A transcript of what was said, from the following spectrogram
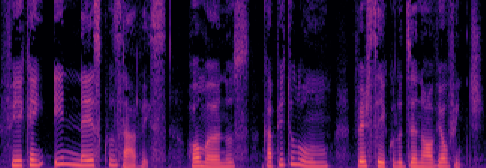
fiquem inexcusáveis. Romanos, capítulo 1, versículo 19 ao 20.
